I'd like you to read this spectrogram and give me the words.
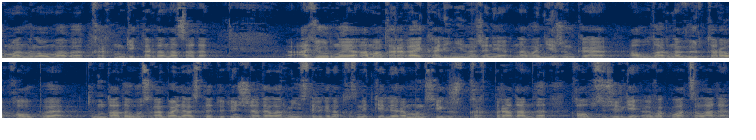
орманның аумағы 40 мың гектардан асады. Озерное аманқарағай калинина және новонеженка ауылдарына өрт тарау қаупі туындады. Осыған байланысты төтенше жағдайлар министрлігінің қызметкерлері 1841 адамды қауіпсіз жерге эвакуациялады.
